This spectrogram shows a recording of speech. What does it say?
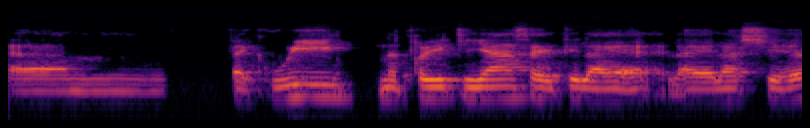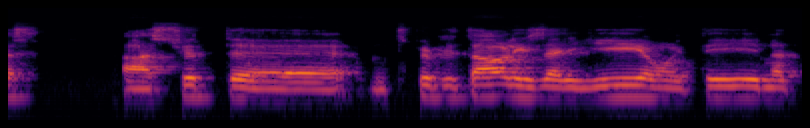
Euh, fait que oui, notre premier client, ça a été la, la LHCS. Ensuite, euh, un petit peu plus tard, les Alliés ont été notre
